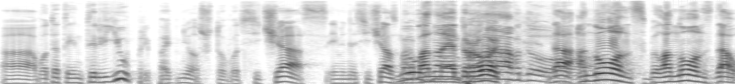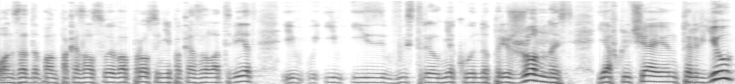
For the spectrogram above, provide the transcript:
а, вот это интервью преподнес, что вот сейчас, именно сейчас Мы барабанная дробь. правду. Да, анонс, был анонс, да, он, зада- он показал свой вопрос и не показал ответ, и, и, и выстроил некую напряженность. Я включаю интервью,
